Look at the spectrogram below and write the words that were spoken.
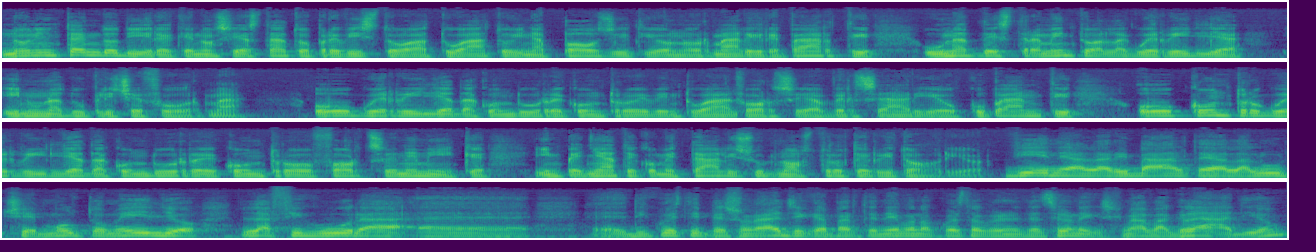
Non intendo dire che non sia stato previsto o attuato in appositi o normali reparti un addestramento alla guerriglia in una duplice forma, o guerriglia da condurre contro eventuali forze avversarie occupanti, o controguerriglia da condurre contro forze nemiche impegnate come tali sul nostro territorio. Viene alla ribalta e alla luce molto meglio la figura eh, eh, di questi personaggi che appartenevano a questa organizzazione che si chiamava Gladio,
